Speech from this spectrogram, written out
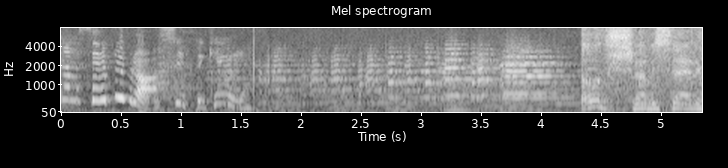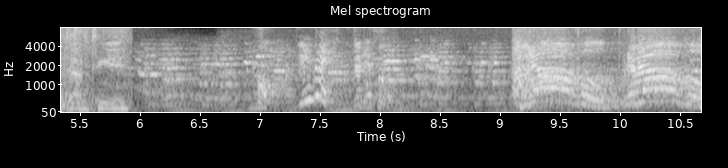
men se det blir bra. Superkul. Usch vad besvärligt allting är. Bravo, bravo!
